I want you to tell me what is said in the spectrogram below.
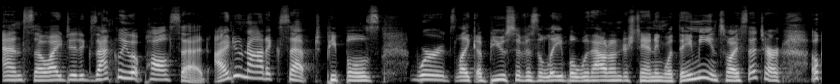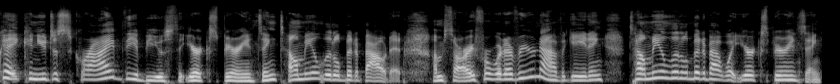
And so I did exactly what Paul said. I do not accept people's words like abusive as a label without understanding what they mean. So I said to her, Okay, can you describe the abuse that you're experiencing? Tell me a little bit about it. I'm sorry for whatever you're navigating. Tell me a little bit about what you're experiencing.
